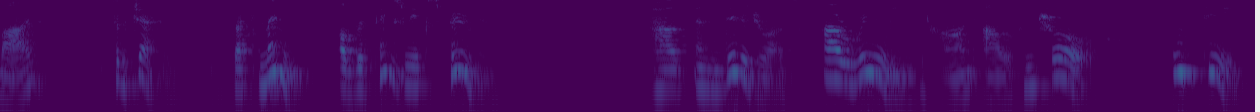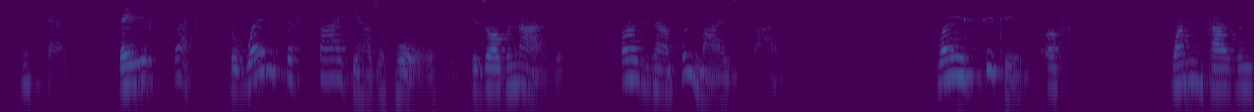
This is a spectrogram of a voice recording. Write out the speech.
Mills suggests that many of the things we experience as individuals are really beyond our control. Instead, instead, they reflect the way society as a whole is organized. For example, Mills writes, when a city of 100,000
